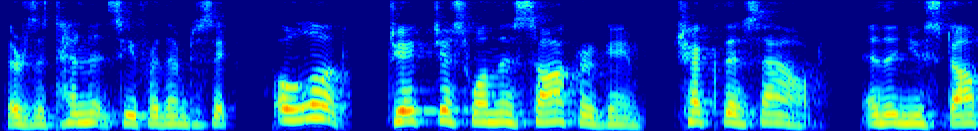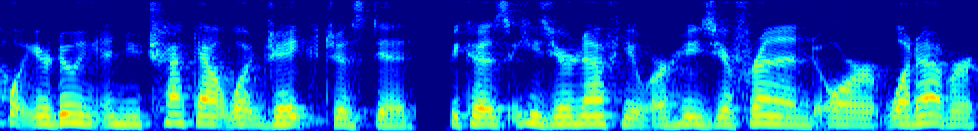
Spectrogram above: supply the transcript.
there's a tendency for them to say, Oh, look, Jake just won this soccer game. Check this out. And then you stop what you're doing and you check out what Jake just did because he's your nephew or he's your friend or whatever.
